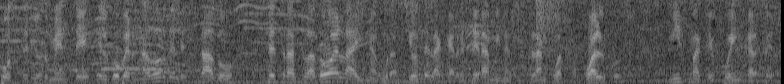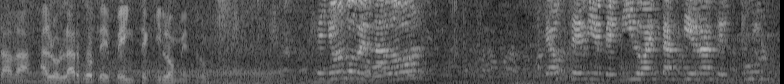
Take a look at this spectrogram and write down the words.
Posteriormente, el gobernador del estado se trasladó a la inauguración de la carretera Minatitlán-Coatzacoalcos, misma que fue encarpetada a lo largo de 20 kilómetros. Señor gobernador, sea usted bienvenido a estas tierras del sur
